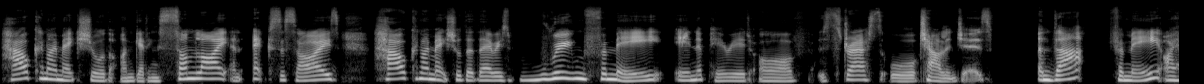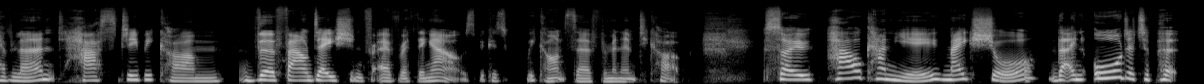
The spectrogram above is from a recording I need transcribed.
How can I make sure that I'm getting sunlight and exercise? How can I make sure that there is room for me in a period of stress or challenges? And that for me, I have learned has to become the foundation for everything else because we can't serve from an empty cup. So, how can you make sure that in order to put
